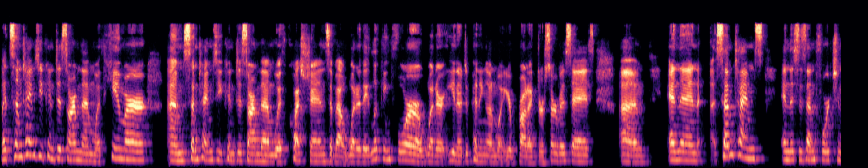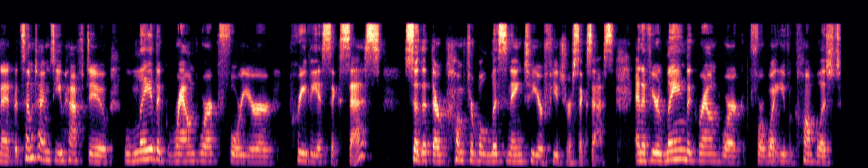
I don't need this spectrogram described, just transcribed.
but sometimes you can disarm them with humor. Um, sometimes you can disarm them with questions about what are they looking for or what are you know depending on what your product or service is. Um, and then sometimes and this is unfortunate but sometimes you have to lay the groundwork for your previous success so that they're comfortable listening to your future success. And if you're laying the groundwork for what you've accomplished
